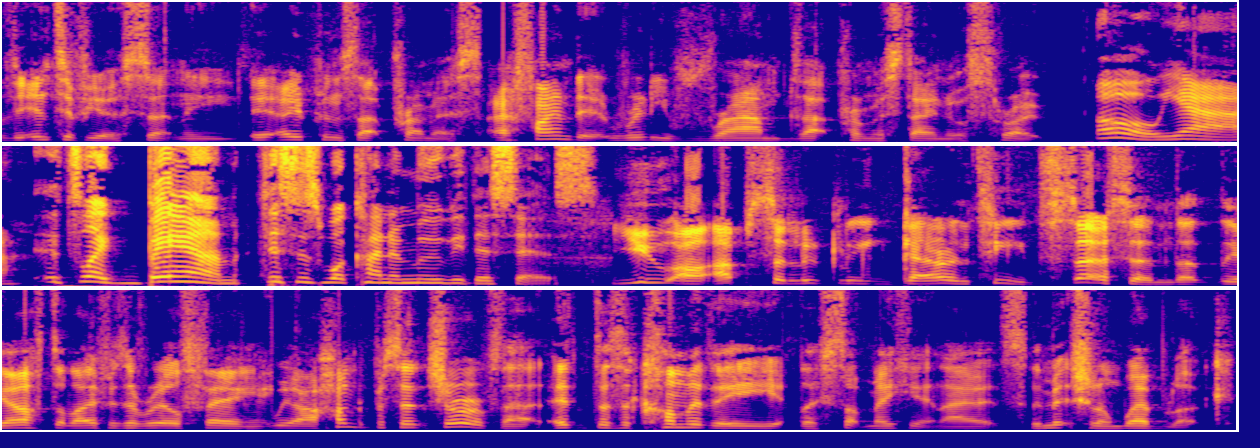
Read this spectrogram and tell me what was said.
The interviewer certainly it opens that premise. I find it really rammed that premise down your throat. Oh, yeah. It's like, bam, this is what kind of movie this is. You are absolutely guaranteed, certain that the afterlife is a real thing. We are 100% sure of that. It, there's a comedy, they stopped making it now, it's the Mitchell and Webb look,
